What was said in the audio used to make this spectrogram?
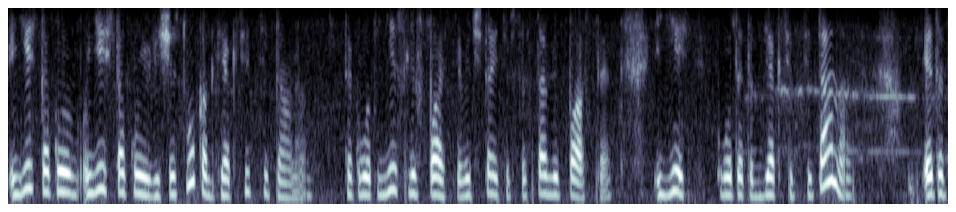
Есть такое, есть такое вещество, как диоксид титана. Так вот, если в пасте, вы читаете в составе пасты, есть вот этот диоксид титана, этот,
